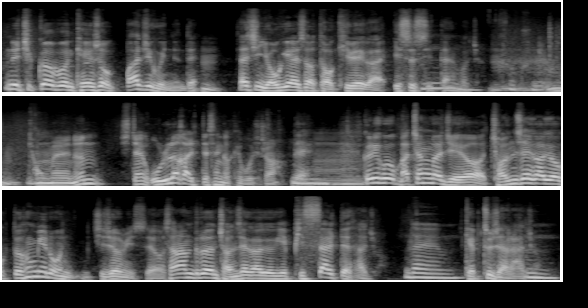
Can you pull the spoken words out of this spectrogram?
근데 집값은 계속 빠지고 있는데 음. 사실 여기에서 더 기회가 있을 수 있다는 거죠. 그렇군요. 음. 경매는 시장이 올라갈 때 생각해 보시라. 네. 음. 그리고 마찬가지예요. 전세 가격도 흥미로운 지점이 있어요. 사람들은 전세 가격이 비쌀 때 사죠. 네. 갭 투자를 하죠. 음.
